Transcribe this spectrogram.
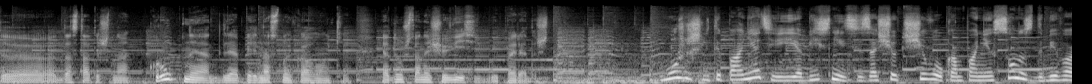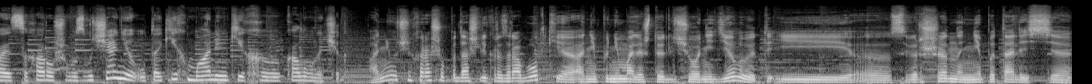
э, достаточно крупная для переносной колонки, я думаю, что она еще весить будет порядочно. Можешь ли ты понять и объяснить, за счет чего компания Sonos добивается хорошего звучания у таких маленьких э, колоночек? Они очень хорошо подошли к разработке, они понимали, что и для чего они делают, и э, совершенно не пытались э,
